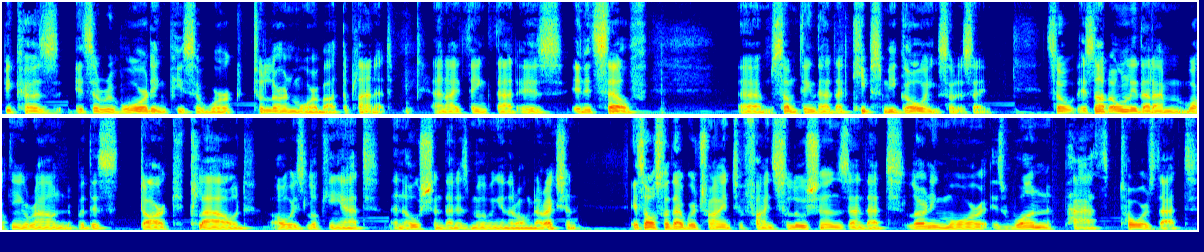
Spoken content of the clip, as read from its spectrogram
because it's a rewarding piece of work to learn more about the planet. And I think that is in itself um, something that, that keeps me going, so to say. So it's not only that I'm walking around with this dark cloud, always looking at an ocean that is moving in the wrong direction. It's also that we're trying to find solutions and that learning more is one path towards that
